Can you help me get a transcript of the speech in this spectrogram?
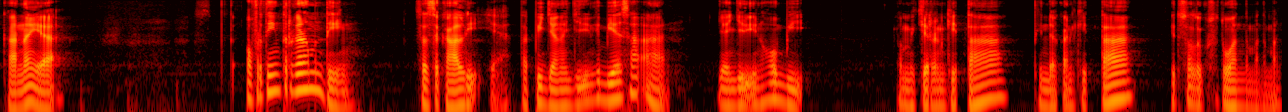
karena ya overthinking terkadang penting sesekali ya, tapi jangan jadiin kebiasaan, jangan jadiin hobi. Pemikiran kita, tindakan kita itu satu kesatuan teman-teman.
